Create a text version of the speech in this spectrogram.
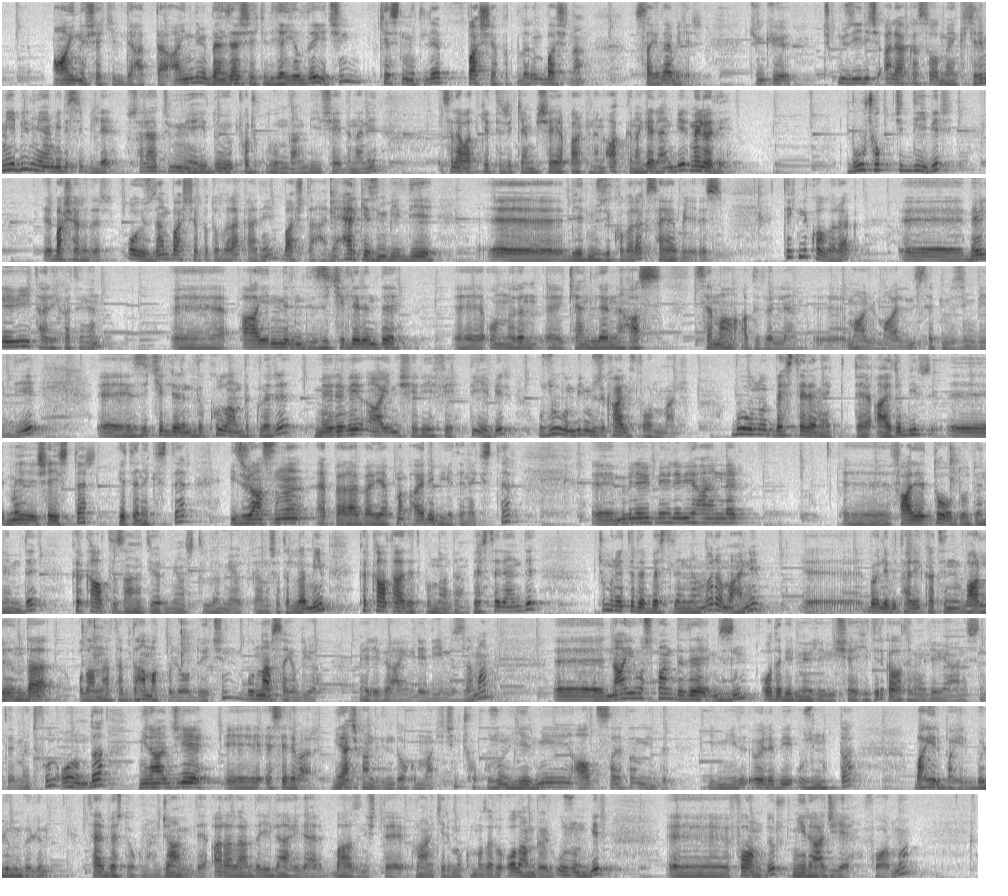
aynı şekilde hatta aynı değil mi benzer şekilde yayıldığı için kesinlikle başyapıtların başına sayılabilir. Çünkü Türk müziğiyle hiç alakası olmayan, kelimeyi bilmeyen birisi bile Salat-ı Ümmiye'yi duyup çocukluğundan bir şeyden hani salavat getirirken bir şey yaparken hani aklına gelen bir melodi. Bu çok ciddi bir e, başarıdır. O yüzden başyapıt olarak hani başta hani herkesin bildiği e, bir müzik olarak sayabiliriz. Teknik olarak e, Mevlevi tarikatının e, ayinlerinde, zikirlerinde e, onların e, kendilerine has sema adı verilen e, malum haliniz hepimizin bildiği e, zikirlerinde kullandıkları Mevlevi Ayin-i Şerifi diye bir uzun bir müzikal form var. Bunu bestelemek de ayrı bir e, şey ister, yetenek ister. İcrasını hep beraber yapmak ayrı bir yetenek ister. E, Mevlevi, Mevlevi haneler e, faaliyette olduğu dönemde 46 zannediyorum yanlış yanlış hatırlamayayım. 46 adet bunlardan bestelendi. Cumhuriyette de bestelenen var ama hani e, böyle bir tarikatın varlığında olanlar tabii daha makbul olduğu için bunlar sayılıyor Mevlevi ayin dediğimiz zaman. E, Nahi Osman dedemizin, o da bir Mevlevi şeyhidir, Galata Mevlevi Hanesi'nde metfun. Onun da Miraciye e, eseri var. Miraç Kandili'nde okunmak için. Çok uzun, 26 sayfa mıydı? 27 öyle bir uzunlukta. Bahir bahir, bölüm bölüm serbest okunan camide aralarda ilahiler, bazı işte Kur'an-ı Kerim okumaları olan böyle uzun bir e, formdur. Miraciye formu.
